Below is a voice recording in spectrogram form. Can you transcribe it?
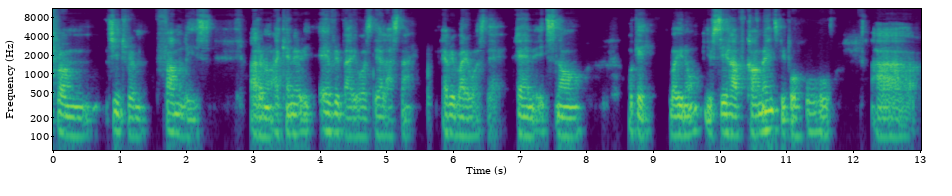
from children, families. I don't know, I can everybody was there last time. Everybody was there. And it's now, okay, but you know, you still have comments, people who are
